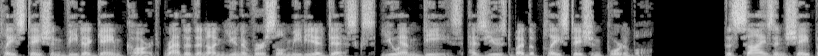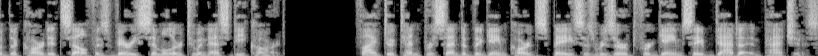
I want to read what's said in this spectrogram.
PlayStation Vita Game Card rather than on Universal Media Discs (UMDs) as used by the PlayStation Portable. The size and shape of the card itself is very similar to an SD card. 5 to 10% of the game card's space is reserved for game-save data and patches.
